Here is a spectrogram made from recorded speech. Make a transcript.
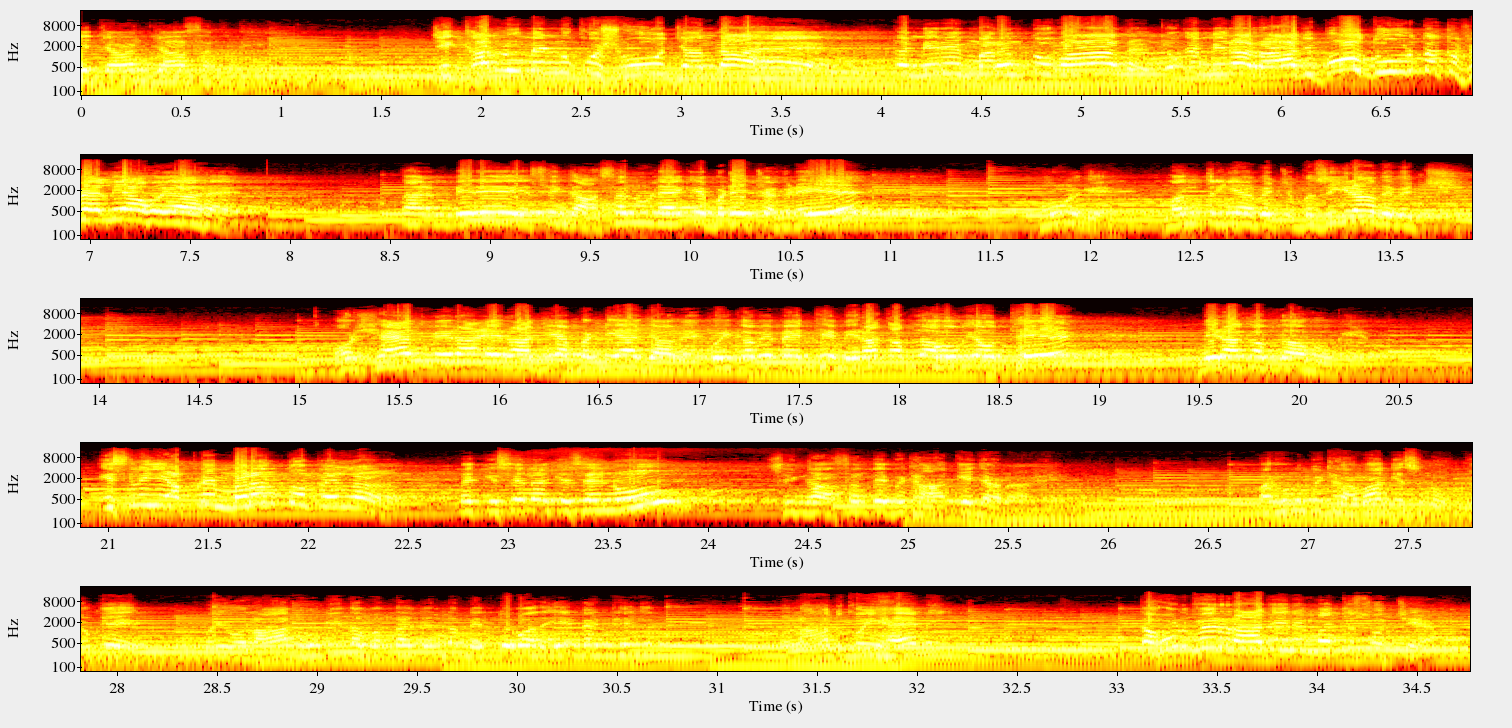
ਇਹ ਜਾਨ ਜਾ ਸਕਦੀ ਹੈ। ਜੇ ਕੱਲ ਨੂੰ ਮੈਨੂੰ ਕੁਝ ਹੋ ਜਾਂਦਾ ਹੈ, ਤਾਂ ਮੇਰੇ ਮਰਨ ਤੋਂ ਬਾਅਦ, ਕਿਉਂਕਿ ਮੇਰਾ ਰਾਜ ਬਹੁਤ ਦੂਰ ਤੱਕ ਫੈਲਿਆ ਹੋਇਆ ਹੈ ਤਾਂ ਮੇਰੇ ਸਿੰਘਾਸਨ ਨੂੰ ਲੈ ਕੇ ਬੜੇ ਝਗੜੇ ਹੋਣਗੇ, ਮੰਤਰੀਆਂ ਵਿੱਚ, ਵਜ਼ੀਰਾਂ ਦੇ ਵਿੱਚ। ਔਰ ਸ਼ਾਇਦ ਮੇਰਾ ਇਹ ਰਾਜਿਆ ਵੰਡਿਆ ਜਾਵੇ। ਕੋਈ ਕਵੇ ਮੈਂ ਇੱਥੇ ਮੇਰਾ ਕਬਜ਼ਾ ਹੋ ਗਿਆ, ਉੱਥੇ ਮੇਰਾ ਕਬਜ਼ਾ ਹੋ ਗਿਆ। ਇਸ ਲਈ ਆਪਣੇ ਮਰਨ ਤੋਂ ਪਹਿਲਾਂ ਮੈਂ ਕਿਸੇ ਨਾ ਕਿਸੇ ਨੂੰ ਸਿੰਘਾਸਨ ਤੇ ਬਿਠਾ ਕੇ ਜਾਣਾ ਹੈ। ਪਰ ਹੁਣ ਬਿਠਾਵਾਂ ਕਿਸ ਨੂੰ? ਕਿਉਂਕਿ ਕੋਈ ਔਲਾਦ ਹੁੰਦੀ ਤਾਂ ਬੰਦਾ ਕਹਿੰਦਾ, ਮੇਰੇ ਤੋਂ ਬਾਅਦ ਇਹ ਬੈਠੇਗਾ। ਔਲਾਦ ਕੋਈ ਹੈ ਨਹੀਂ। ਤਾਂ ਹੁਣ ਫਿਰ ਰਾਜੇ ਨੇ ਮਨ 'ਚ ਸੋਚਿਆ।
